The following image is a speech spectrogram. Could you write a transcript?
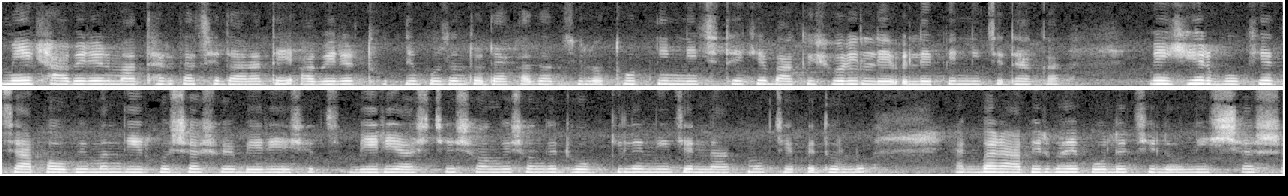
মেঘ আবিরের মাথার কাছে দাঁড়াতেই আবিরের থুতনি পর্যন্ত দেখা যাচ্ছিল। থুতনির নিচ থেকে বাকি শরীর লেপের নিচে ঢাকা। মেঘের বুকে চাপা অভিমান দীর্ঘশ্বাস হয়ে বেরিয়ে এসেছে, বেরিয়ে আসছে। সঙ্গে সঙ্গে ঢোক গিলে নিজের নাক মুখ চেপে ধরল। একবার আবির ভাই বলেছিল, নিঃশ্বাস,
